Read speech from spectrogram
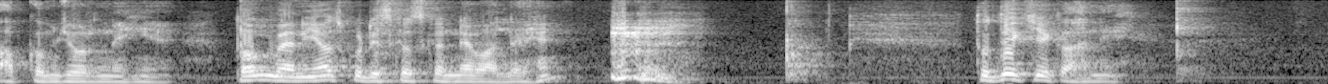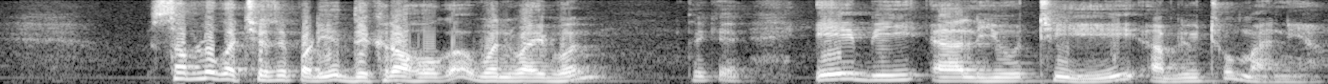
आप कमज़ोर नहीं हैं। तो हम मैनियाज को डिस्कस करने वाले हैं। तो देखिए कहानी। सब लोग अच्छे से पढ़िए, दिख रहा होगा, वन बाई वन। ठीक है? A B L U T ablutomania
